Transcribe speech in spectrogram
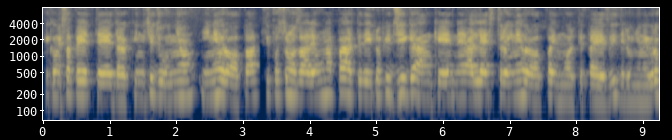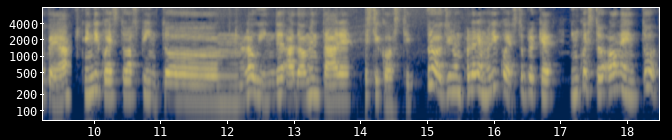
che come sapete dal 15 giugno in Europa si possono usare una parte dei propri giga anche all'estero in Europa in molti paesi dell'Unione Europea. Quindi questo ha spinto mm, la Wind ad aumentare questi costi. Però oggi non parleremo di questo perché in questo aumento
